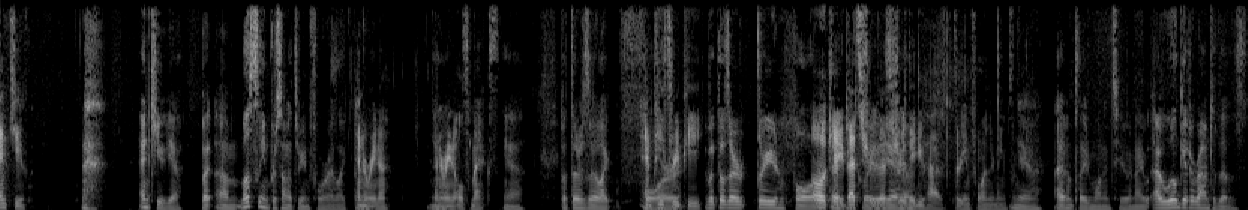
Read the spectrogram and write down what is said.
And Q And Q, yeah, but um, mostly in Persona three and four, I like. and. Arena and Yeah. Arena Ultimax. Yeah, but those are like four. And P3P. But those are three and four. okay, that's true. That's true. They do have three and four in their names. Yeah, I haven't played one and two, and I I will get around to those.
